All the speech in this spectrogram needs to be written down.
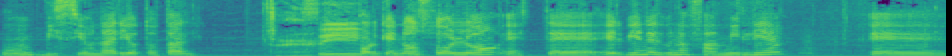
un visionario total, Sí. Sí. porque no solo, este, él viene de una familia eh,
